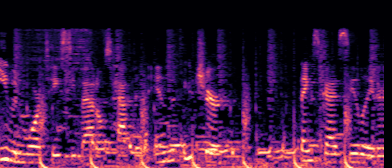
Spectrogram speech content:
even more tasty battles happen in the future. Thanks guys. See you later.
